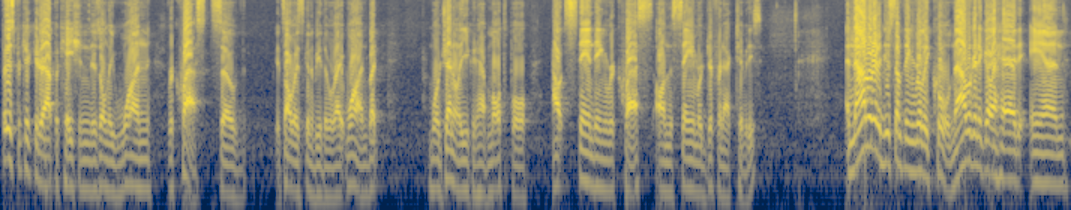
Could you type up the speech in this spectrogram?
For this particular application, there's only one request, so it's always going to be the right one. But more generally, you could have multiple outstanding requests on the same or different activities. And now we're going to do something really cool. Now we're going to go ahead and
